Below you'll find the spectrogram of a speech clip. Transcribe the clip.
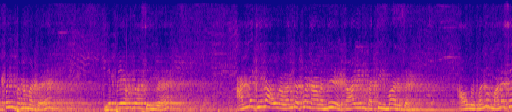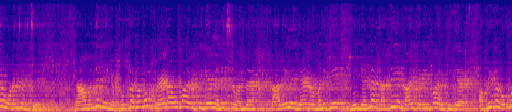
எப்பயும் பண்ண மாட்டேன். எப்பயாவது தான் செய்வேன். அன்னைக்குன்னு அவங்க வந்தப்போ நான் வந்து காயும் கத்தியுமா இருந்தேன். அவங்களுக்கு வந்து மனசே உடஞ்சிருச்சு. நான் வந்து நீங்கள் புத்தகமும் பேனாவுமா இருப்பீங்கன்னு நினச்சிட்டு வந்தேன். காலையில் ஏழரை மணிக்கு நீங்கள் என்ன கத்தியும் காய்கறியுமா இருக்கீங்க? அப்படின்னு ரொம்ப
